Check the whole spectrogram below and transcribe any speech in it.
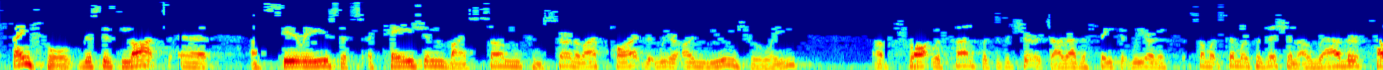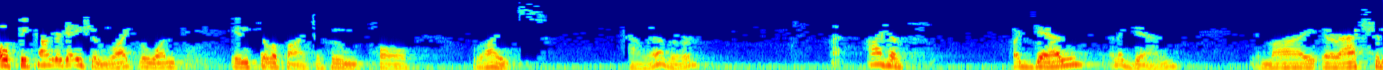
thankful this is not a series that's occasioned by some concern on my part that we are unusually uh, fraught with conflict as a church. I rather think that we are in a somewhat similar position, a rather healthy congregation like the one in Philippi to whom Paul writes. However, I have again and again in my interaction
